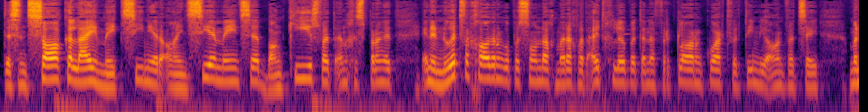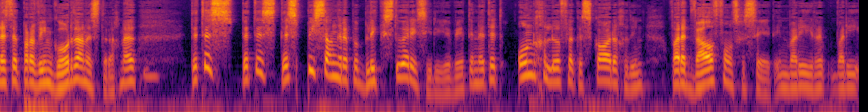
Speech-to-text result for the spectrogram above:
tussen sakelei met senior ANC mense, bankiers wat ingespring het en 'n noodvergadering op 'n Sondagmiddag wat uitgeloop het in 'n verklaring kwart voor 10 die aand wat sê minister Pravin Gordhan is terug. Nou hmm dit is dit is dis Pisang Republiek stories hierdie, jy weet, en dit het ongelooflike skade gedoen wat dit wel vir ons gesê het en wat die wat die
